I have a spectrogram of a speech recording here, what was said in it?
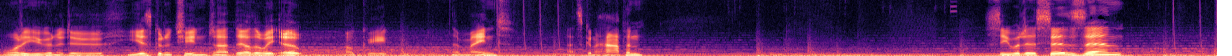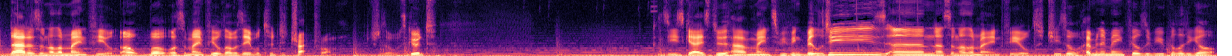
What are you going to do? He is going to change that the other way. Oh, okay. Never mind. That's going to happen. See what this is then. That is another minefield. Oh, well, it was a minefield I was able to detract from, which is always good. Because these guys do have main sweeping abilities, and that's another minefield. Jeez, oh, how many minefields have you ability got?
